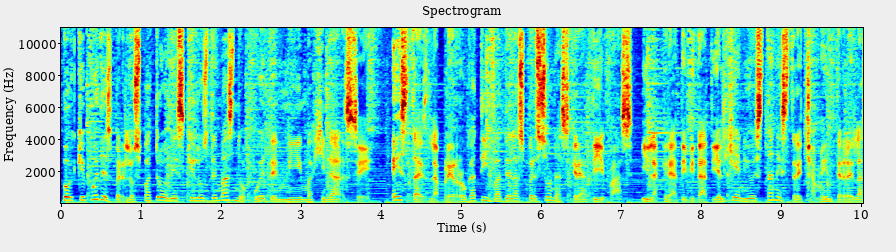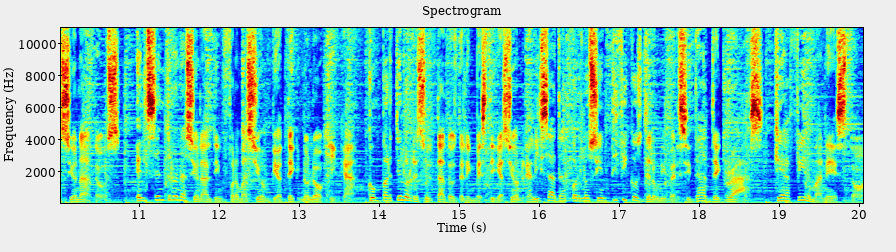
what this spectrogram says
Porque puedes ver los patrones que los demás no pueden ni imaginarse. Esta es la prerrogativa de las personas creativas, y la creatividad y el genio están estrechamente relacionados. El Centro Nacional de Información Biotecnológica compartió los resultados de la investigación realizada por los científicos de la Universidad de Graz, que afirman esto.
